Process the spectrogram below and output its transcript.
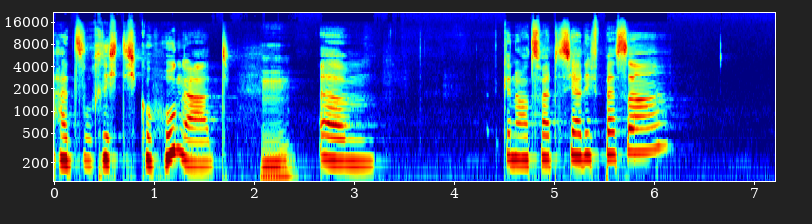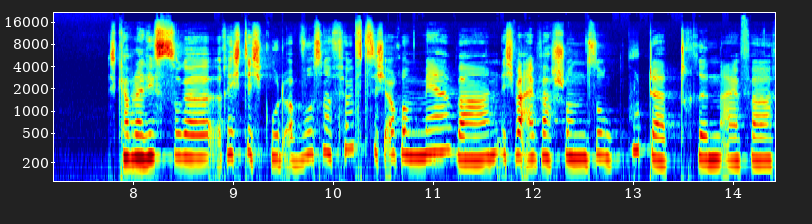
Halt so richtig gehungert. Mhm. Ähm, genau, zweites Jahr lief besser. Ich glaube, da lief es sogar richtig gut, obwohl es nur 50 Euro mehr waren. Ich war einfach schon so gut da drin, einfach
